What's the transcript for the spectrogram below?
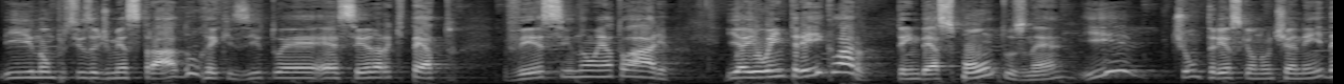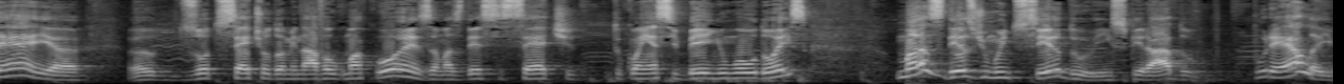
e não precisa de mestrado, o requisito é, é ser arquiteto, vê se não é a tua área. E aí eu entrei, claro, tem 10 pontos, né, e tinham três que eu não tinha nem ideia, ah, dos outros sete eu dominava alguma coisa, mas desses sete tu conhece bem um ou dois. Mas desde muito cedo, inspirado por ela e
